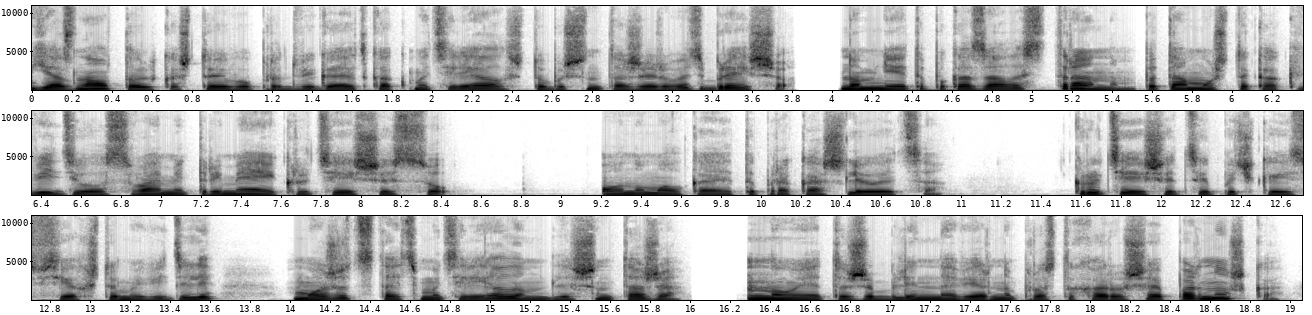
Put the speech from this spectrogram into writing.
Я знал только, что его продвигают как материал, чтобы шантажировать Брейшо. Но мне это показалось странным, потому что как видео с вами тремя и крутейший су... Он умолкает и прокашливается. Крутейшая цыпочка из всех, что мы видели, может стать материалом для шантажа. Но это же, блин, наверное, просто хорошая порнушка —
